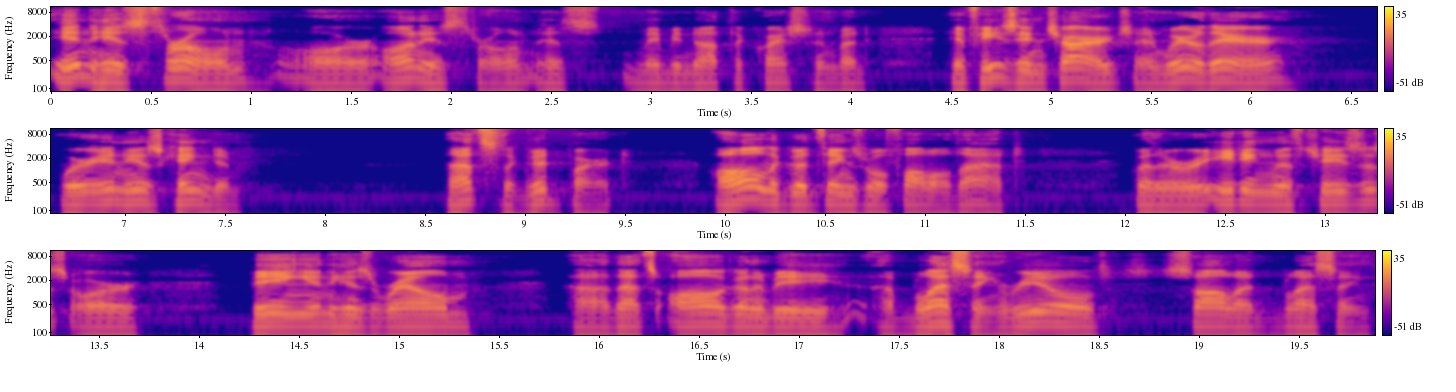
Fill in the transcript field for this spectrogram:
in his throne or on his throne is maybe not the question, but if he's in charge and we're there, we're in his kingdom. That's the good part. All the good things will follow that. Whether we're eating with Jesus or being in his realm, uh, that's all going to be a blessing, real solid blessing.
